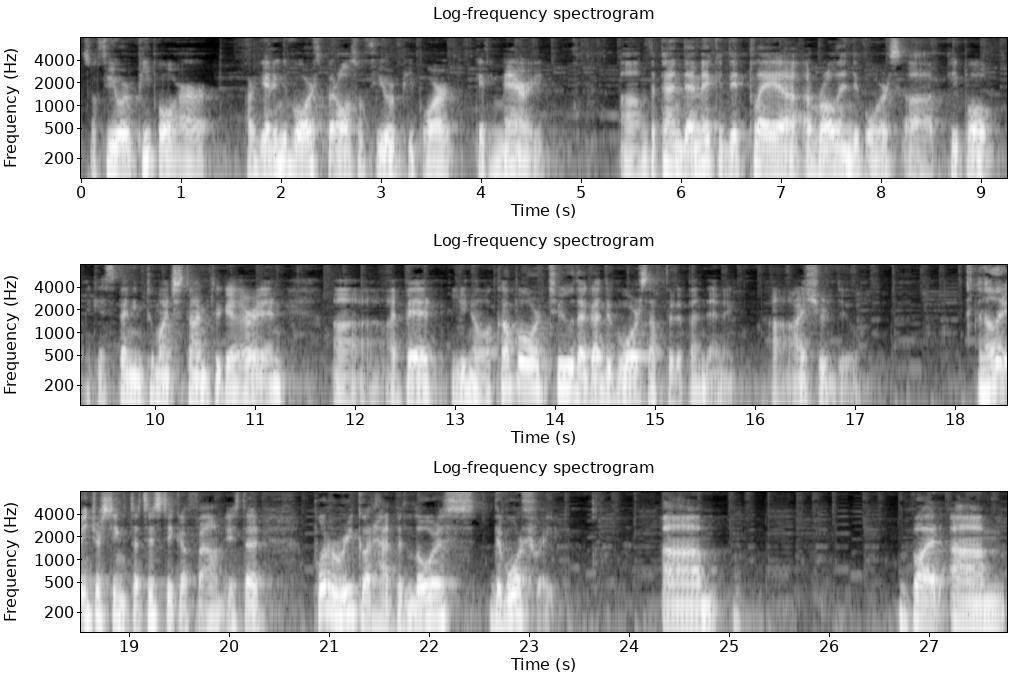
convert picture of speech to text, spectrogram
So fewer people are, are getting divorced, but also fewer people are getting married. Um, the pandemic did play a, a role in divorce. Uh, people, I guess, spending too much time together, and uh, I bet you know a couple or two that got divorced after the pandemic. Uh, I sure do. Another interesting statistic I found is that Puerto Rico had the lowest divorce rate. Um, but um,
